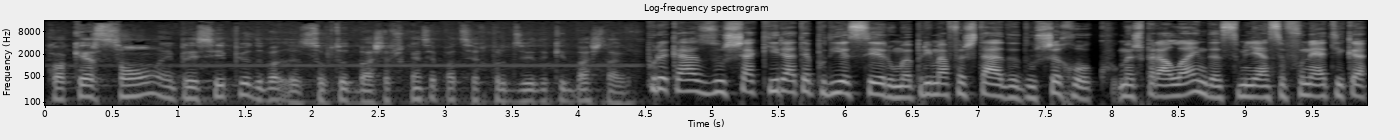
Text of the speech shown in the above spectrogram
qualquer som, em princípio, de, sobretudo de baixa frequência, pode ser reproduzido aqui debaixo de água. Por acaso, Shakira até podia ser uma prima afastada do charroco, mas para além da semelhança fonética,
